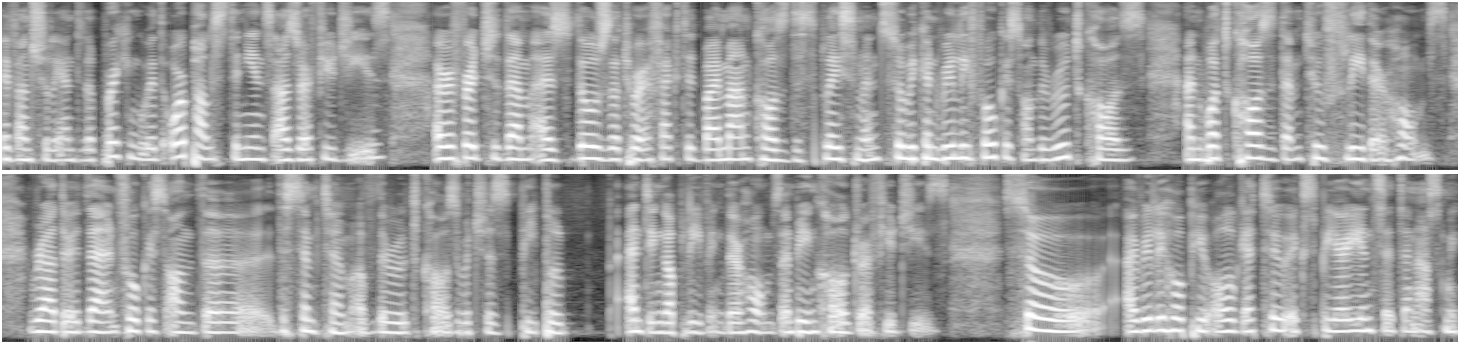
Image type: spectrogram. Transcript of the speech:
eventually ended up working with, or Palestinians as refugees. I referred to them as those that were affected by man caused displacement, so we can really focus on the root cause and what caused them to flee their homes, rather than focus on the, the symptom of the root cause, which is people ending up leaving their homes and being called refugees. So I really hope you all get to experience it and ask me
